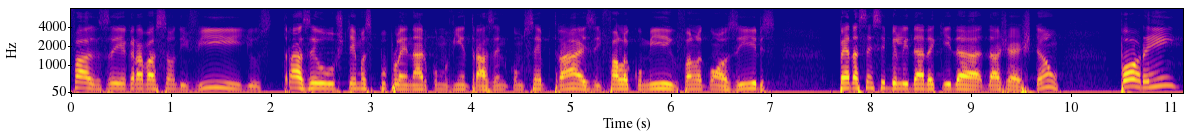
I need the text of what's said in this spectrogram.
fazer gravação de vídeos, trazer os temas para o plenário como vinha trazendo, como sempre traz, e fala comigo, fala com Osíris, pede a sensibilidade aqui da, da gestão. Porém,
